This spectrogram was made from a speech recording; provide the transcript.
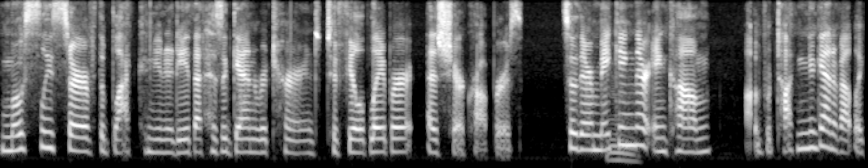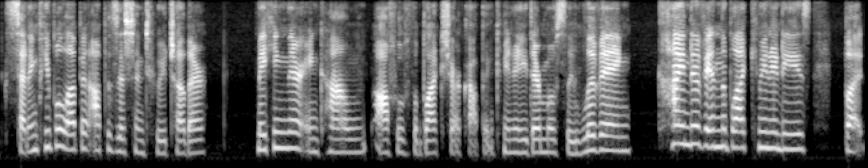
mostly serve the Black community that has again returned to field labor as sharecroppers. So they're making mm. their income. Uh, we're talking again about like setting people up in opposition to each other, making their income off of the Black sharecropping community. They're mostly living kind of in the Black communities, but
